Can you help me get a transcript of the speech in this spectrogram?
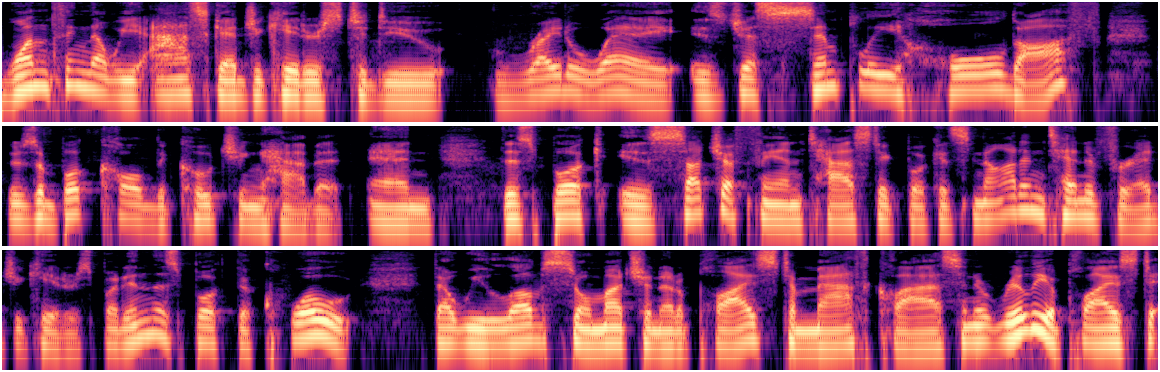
one thing that we ask educators to do right away is just simply hold off. There's a book called The Coaching Habit, and this book is such a fantastic book. It's not intended for educators, but in this book, the quote that we love so much, and it applies to math class, and it really applies to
